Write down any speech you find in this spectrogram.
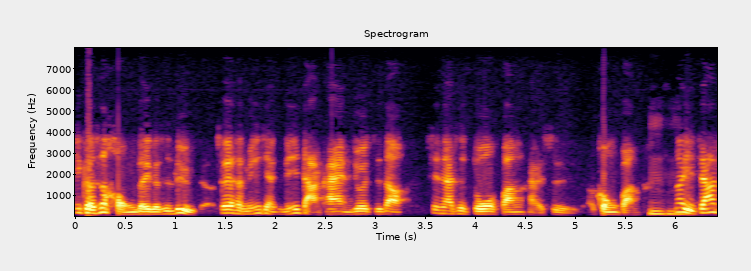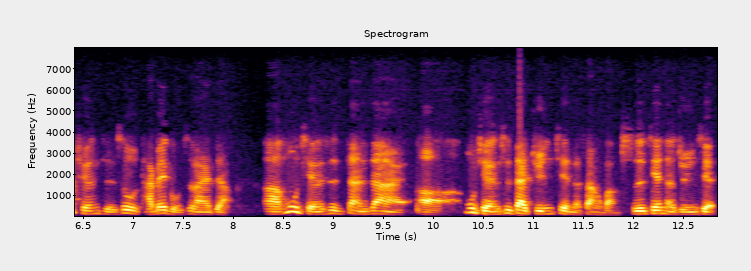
一个是红的，一个是绿的，所以很明显你一打开你就会知道。现在是多方还是空方？嗯，那以加权指数台北股市来讲，啊、呃，目前是站在啊、呃，目前是在均线的上方，十天的均线。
